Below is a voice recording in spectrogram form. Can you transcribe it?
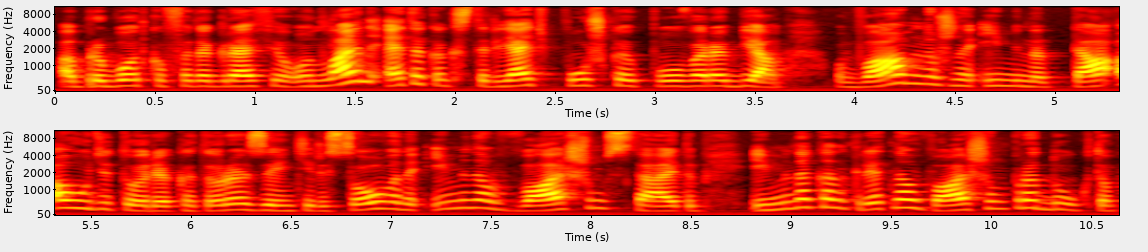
обработка фотографий онлайн, это как стрелять пушкой по воробьям. Вам нужна именно та аудитория, которая заинтересована именно вашим сайтом, именно конкретно вашим продуктом,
